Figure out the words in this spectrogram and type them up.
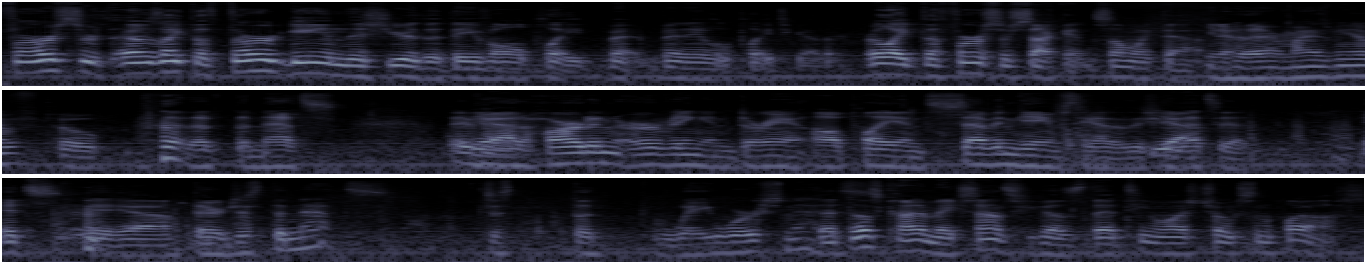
first or it was like the third game this year that they've all played, been, been able to play together, or like the first or second, something like that. You know who that reminds me of? Who? That's the Nets. They've Yeah. had Harden, Irving, and Durant all play in seven games together this year. Yeah. That's it. It's yeah. They're just the Nets. Just the way worse Nets. That does kind of make sense because that team always chokes in the playoffs.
